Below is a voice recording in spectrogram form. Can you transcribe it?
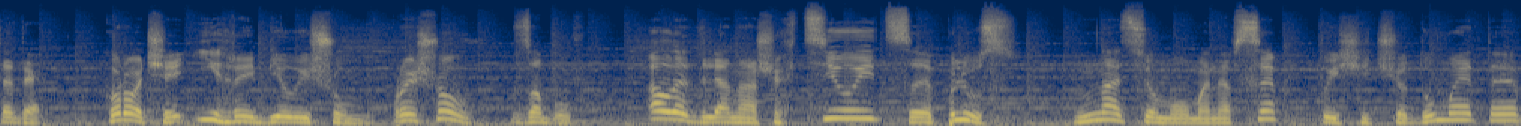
т.д. Коротше, ігри білий шум. Пройшов, забув. Але для наших цілей це плюс. На цьому у мене все. Пишіть, що думаєте.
